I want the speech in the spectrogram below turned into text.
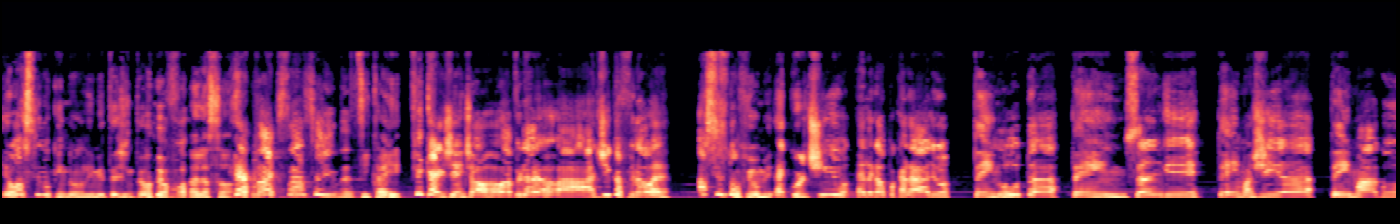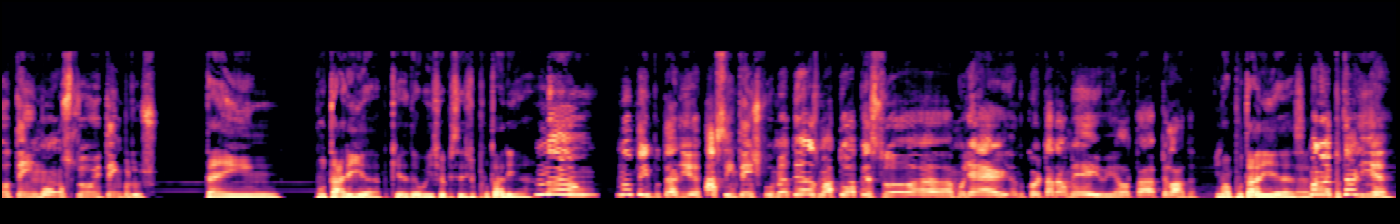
eu assino o Kingdom Unlimited, então eu vou. Olha só. É mais fácil ainda. Fica aí. Fica aí, gente, ó. A, verdade, a, a dica final é: assista um filme. É curtinho, é legal pra caralho. Tem luta, tem sangue, tem magia, tem mago, tem monstro e tem bruxo. Tem putaria, porque The Witcher precisa de putaria. Não, não tem putaria. Assim, tem tipo, meu Deus, matou a pessoa, a mulher, cortada ao meio, e ela tá pelada. Uma putaria. Mas não é putaria.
